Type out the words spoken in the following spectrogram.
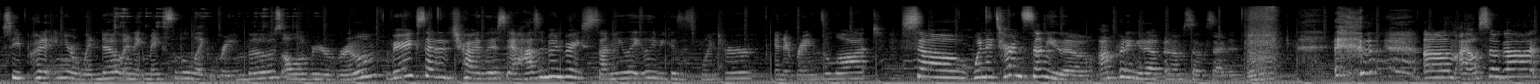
So you put it in your window and it makes little like rainbows all over your room. Very excited to try this. It hasn't been very sunny lately because it's winter and it rains a lot. So when it turns sunny though, I'm putting it up and I'm so excited. um, I also got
